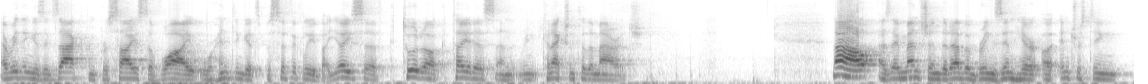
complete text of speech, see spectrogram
Everything is exact and precise of why we're hinting it specifically by Yosef, Keturah, Titus, and in connection to the marriage. Now, as I mentioned, the Rebbe brings in here an interesting,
